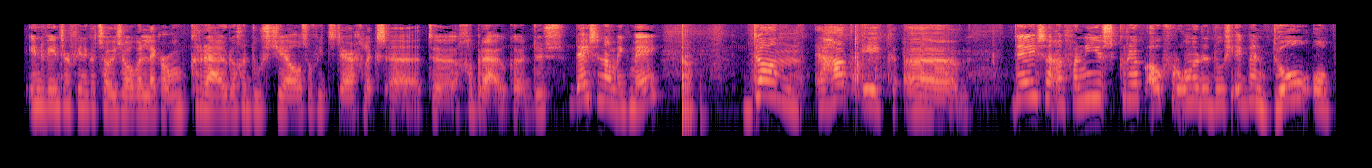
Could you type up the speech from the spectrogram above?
in de winter vind ik het sowieso wel lekker om kruidige douchegels of iets dergelijks uh, te gebruiken. Dus deze nam ik mee. Dan had ik uh, deze, een vanille scrub, ook voor onder de douche. Ik ben dol op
